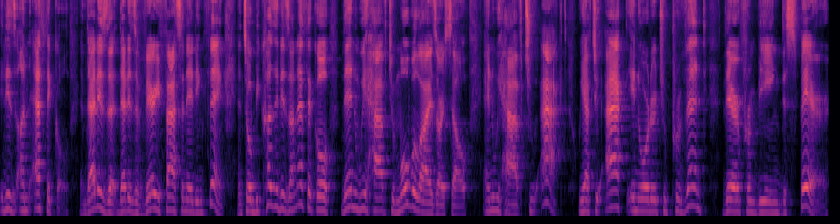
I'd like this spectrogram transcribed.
It is unethical. And that is a that is a very fascinating thing. And so because it is unethical, then we have to mobilize ourselves and we have to act. We have to act in order to prevent there from being despair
